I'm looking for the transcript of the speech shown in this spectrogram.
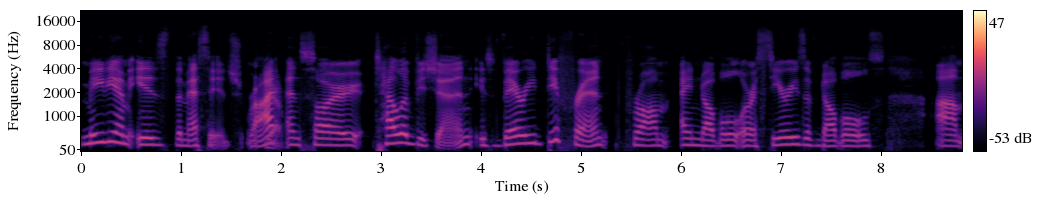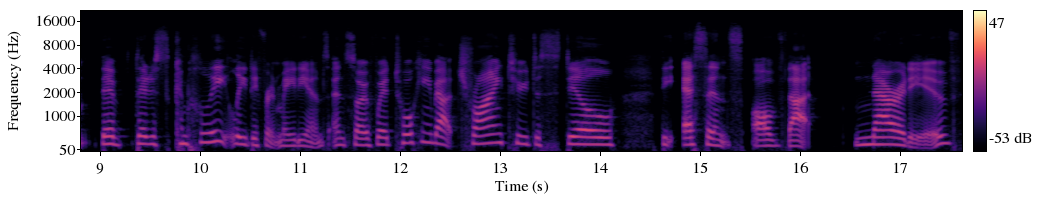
medium is the message, right? Yeah. And so television is very different from a novel or a series of novels. Um, they're they're just completely different mediums. And so if we're talking about trying to distill the essence of that narrative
